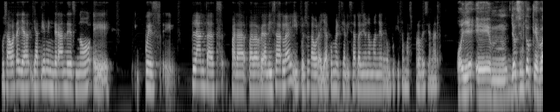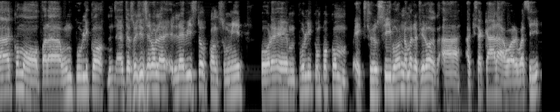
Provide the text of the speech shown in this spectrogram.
pues ahora ya, ya tienen grandes, ¿no? pues eh, plantas para, para, realizarla y pues ahora ya comercializarla de una manera un poquito más profesional. Oye, em, yo siento que va como para un público, eh, te soy sincero, le, he visto consumir por em, público un poco exclusivo, no me refiero a, que sea cara o algo así,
